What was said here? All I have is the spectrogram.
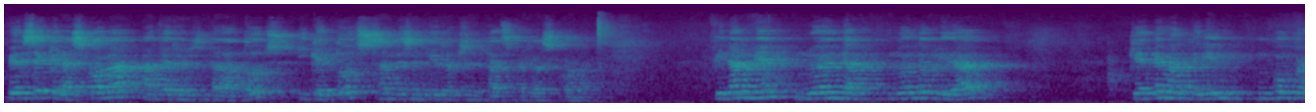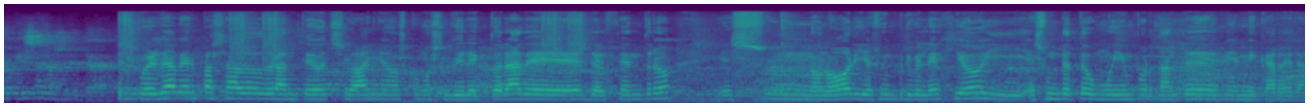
Pense que l'escola ha de representar a tots i que tots s'han de sentir representats per l'escola. Finalment, no hem d'oblidar que de mantenir un compromís a. Después de haber pasado durante ocho años como subdirectora de, del centro, es un honor y es un privilegio y es un reto muy importante en mi carrera.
